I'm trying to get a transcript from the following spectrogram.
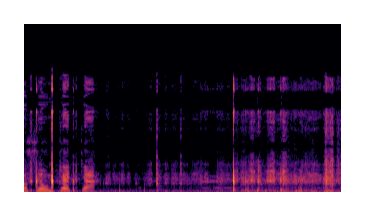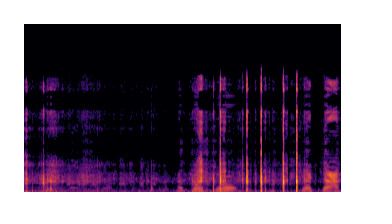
Attention, caca. Attention, caca.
